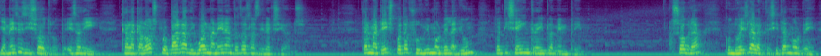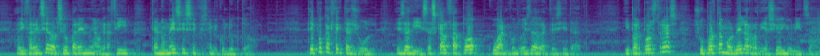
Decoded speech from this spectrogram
i a més és isòtrop, és a dir, que la calor es propaga d'igual manera en totes les direccions. Tanmateix pot absorbir molt bé la llum, tot i ser increïblement prim. A sobre, condueix l'electricitat molt bé, a diferència del seu parent el grafit, que només és semiconductor. Té poc efecte Joule, és a dir, s'escalfa poc quan condueix l'electricitat. I per postres, suporta molt bé la radiació ionitzant.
